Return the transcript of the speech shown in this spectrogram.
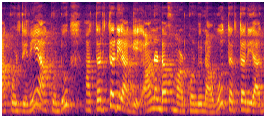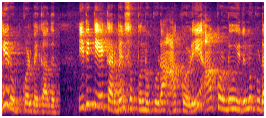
ಹಾಕ್ಕೊಳ್ತೀನಿ ಹಾಕ್ಕೊಂಡು ಆ, ತರ್ತರಿಯಾಗಿ ಆನ್ ಆ್ಯಂಡ್ ಆಫ್ ಮಾಡಿಕೊಂಡು ನಾವು ತರ್ತರಿಯಾಗಿ ರುಬ್ಕೊಳ್ಬೇಕಾಗುತ್ತೆ. ಇದಕ್ಕೆ ಕರ್ಬೇವಿನ ಸೊಪ್ಪನ್ನು ಕೂಡ ಹಾಕ್ಕೊಳ್ಳಿ ಹಾಕ್ಕೊಂಡು ಇದನ್ನು ಕೂಡ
